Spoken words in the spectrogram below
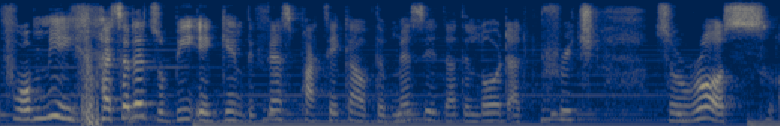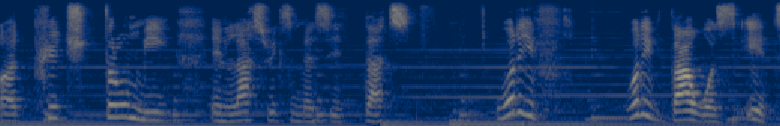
for me, I started to be again the first partaker of the message that the Lord had preached to Ross uh, or preached through me in last week's message that what if what if that was it?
